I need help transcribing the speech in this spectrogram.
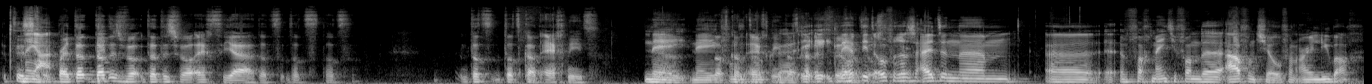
Het is, Nou ja. Maar dat, dat, is wel, dat is wel echt, ja, dat, dat, dat, dat, dat kan echt niet. Nee, Ja, nee, dat ik vond kan het echt ook... niet. eh, Dat ik, heb dit overigens uit een, ehm, eh, een fragmentje van de avondshow van Arjen Lubach.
